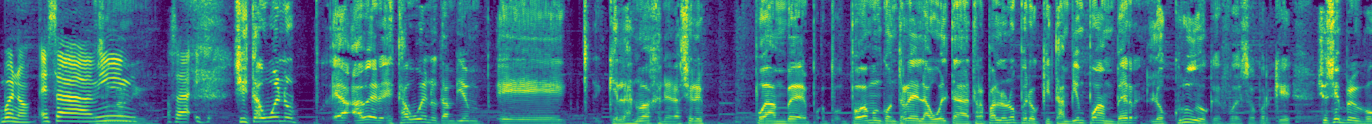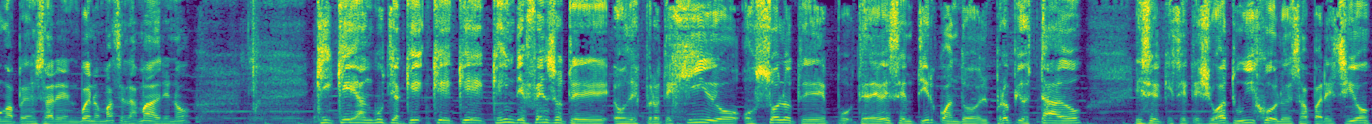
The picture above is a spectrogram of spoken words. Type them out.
Bueno, esa a Es un gran mí. O sea, y- Sí, está bueno. eh, A ver, está bueno también eh, que las nuevas generaciones puedan ver, po- po- podamos encontrarle la vuelta de atraparlo, ¿no? Pero que también puedan ver lo crudo que fue eso. Porque yo siempre me pongo a pensar en, bueno, más en las madres, ¿no? Qué, qué angustia, qué, qué, qué, indefenso te, o desprotegido o solo te, te debes sentir cuando el propio Estado es el que se te llevó a tu hijo, lo desapareció.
